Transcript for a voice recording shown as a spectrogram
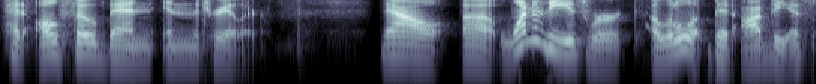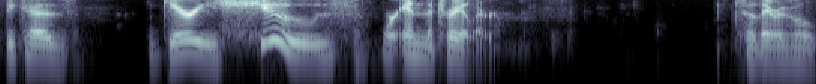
had also been in the trailer. Now, uh, one of these were a little bit obvious because Gary's shoes were in the trailer. So there was a,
